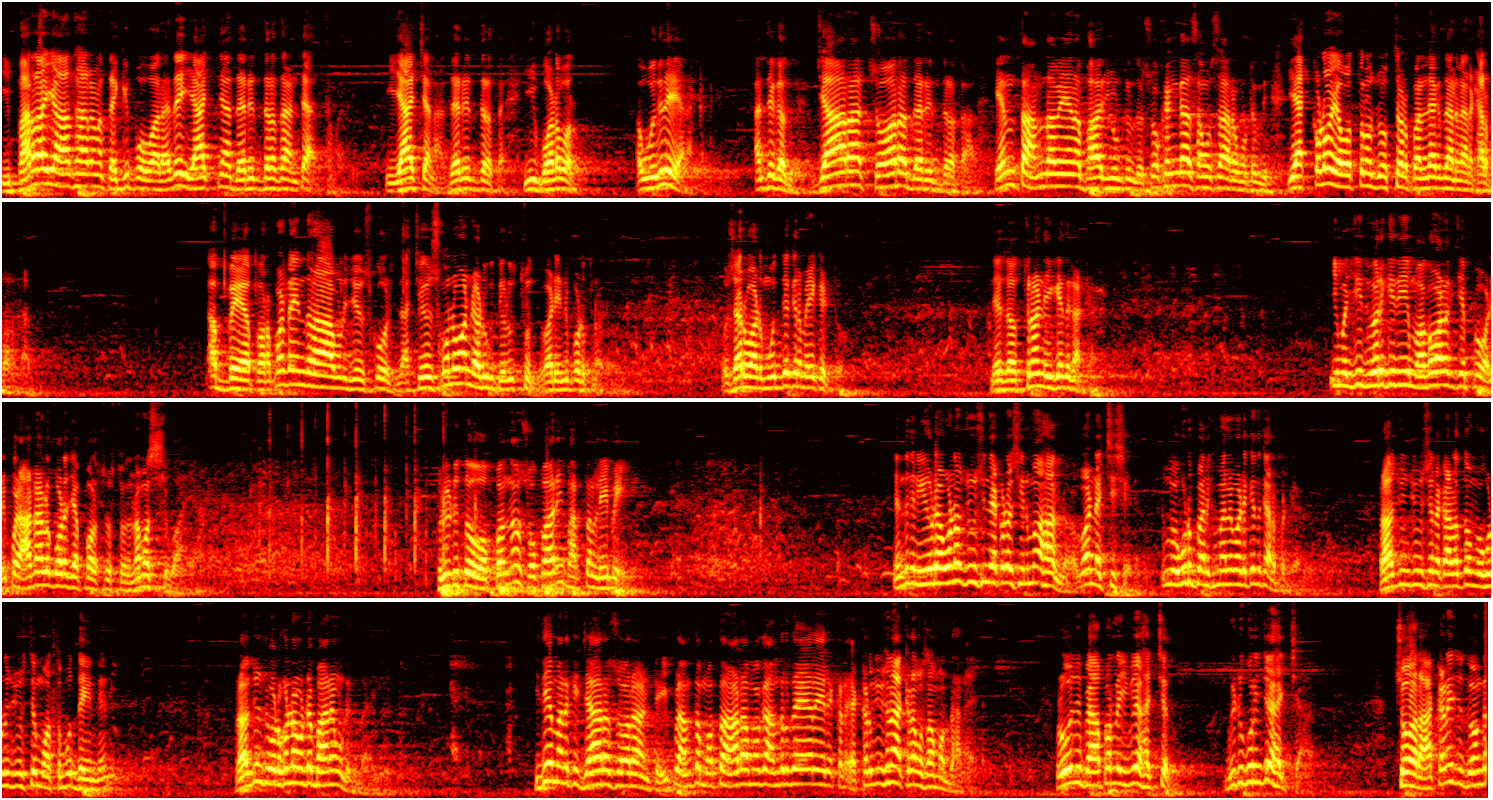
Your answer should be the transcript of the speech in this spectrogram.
ఈ పరాయి ఆధారణ తగ్గిపోవాలి. అదే యాజ్ఞ దరిద్రత అంటే అర్థం అది. ఈ యాచన దరిద్రత ఈ గొడవలు అవి వదిలేయాలి అక్కడ అంతేకాదు జార చోర దరిద్రత. ఎంత అందమైన భార్య ఉంటుందో సుఖంగా సంసారం ఉంటుంది. ఎక్కడో ఎవరినో చూస్తాడు పని లేక దాని వెనకాల పడతాడు. అబ్బే పొరపాటైంది రావుడు చేసుకోవాల్సింది. ఆ చేసుకున్న వాడిని అడుగు తెలుస్తుంది. వాడు ఎన్ని పడుతున్నాడు? ఒకసారి వాడు ముద్దు దగ్గర మేకెట్టు. నేను చస్తున్నాను నీకెందుకంటాడు ఈ మధ్య ఇదివరకు ఇది మగవాళ్ళకి చెప్పేవాడు ఇప్పుడు ఆడవాళ్ళకి కూడా చెప్పాల్సి వస్తుంది. నమశివాయ ప్రియుడితో ఒప్పందం సుపారి భర్తను లేపేయి. ఎందుకని ఈవిడ అవ్వడం చూసింది ఎక్కడో సినిమా హాల్లో వాడు నచ్చేసాడు మొగుడు పనికి మళ్ళీ వాడి కింద కనపడ్డాడు. రాజుని చూసిన కళ్ళతో మొగుడు చూస్తే మొత్తం బుద్ధి అయిందని రాజుని చూడకుండా ఉంటే బాగానే ఉండేది మరి. ఇదే మనకి జారసోర అంటే. ఇప్పుడు అంత మొత్తం ఆడమగ అందరు తయారయ్యారు ఇక్కడ. ఎక్కడ చూసినా అక్రమ సంబంధాలే. రోజు పేపర్లో ఇవే హత్యలు. వీటి గురించే హత్య. చోర అక్కడి నుంచి దొంగ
